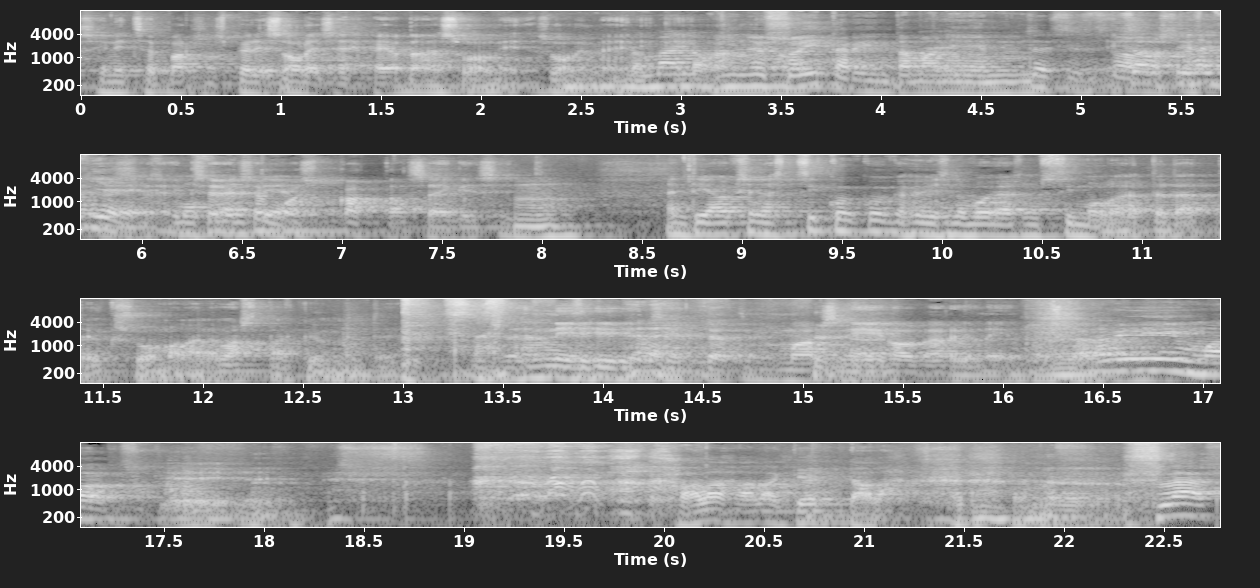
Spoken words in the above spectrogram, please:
siinä itse varsinaisessa pelissä olisi ehkä jotain suomi, suomi No mä en Mm, Jos on itärintama, niin... Se, siis, se jees, Eikö mutta se, en eikö se tiedä. voisi kattaa senkin sitten? Mm. En tiedä, onko siinä sit, kuinka, kuinka hyvin siinä voi esimerkiksi simuloida tätä, että yksi suomalainen vastaa kymmentä. niin, ja sitten, että Mars niin väri ja niin. No niin, ei. Hala hala kettala. Slash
